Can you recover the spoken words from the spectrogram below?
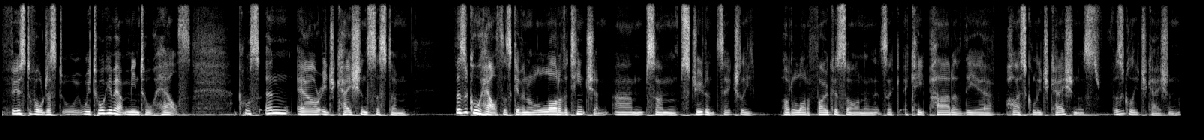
First of all, just we're talking about mental health. Of course, in our education system, physical health is given a lot of attention. Um, some students actually put a lot of focus on, and it's a, a, key part of their high school education is physical education.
